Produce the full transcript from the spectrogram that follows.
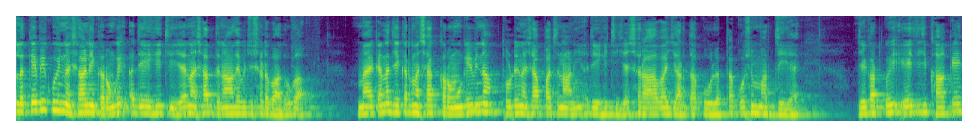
ਲੱਗੇ ਵੀ ਕੋਈ ਨਸ਼ਾ ਨਹੀਂ ਕਰੋਗੇ, ਅਜਿਹੀ ਚੀਜ਼ ਹੈ, ਨਸ਼ਾ ਦਿਨਾਂ ਦੇ ਵਿੱਚ ਛਡਵਾ ਦੂਗਾ ਮੈਂ ਕਹਿੰਦਾ ਜੇਕਰ ਨਸ਼ਾ ਕਰੋਗੇ ਵੀ ਨਾ, ਤੁਹਾਡੇ ਨਸ਼ਾ ਪਚਣਾ ਨਹੀਂ, ਅਜਿਹੀ ਚੀਜ਼ ਹੈ, ਸ਼ਰਾਬ ਹੈ ਜਰਦਾ ਕੂਲਪ ਹੈ, ਕੁਛ ਮਰਜ਼ੀ ਹੈ। ਜੇਕਰ ਕੋਈ ਇਹ ਚੀਜ਼ ਖਾ ਕੇ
